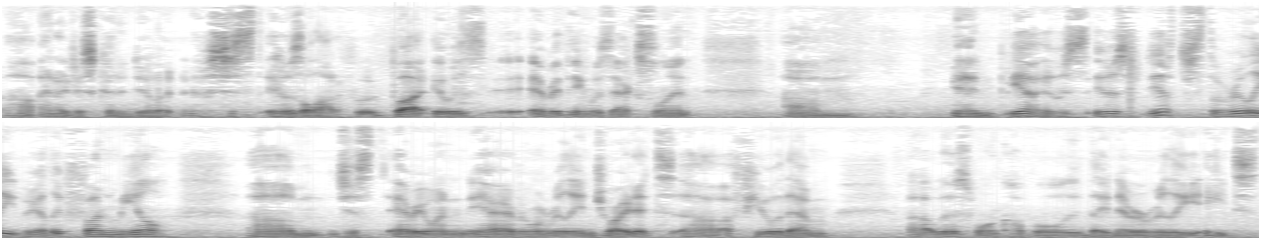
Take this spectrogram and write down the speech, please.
Uh, and I just couldn't do it. It was just it was a lot of food, but it was everything was excellent, um, and yeah, it was it was yeah just a really really fun meal. Um, just everyone, yeah, everyone really enjoyed it. Uh, a few of them, uh, this one couple, they never really ate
